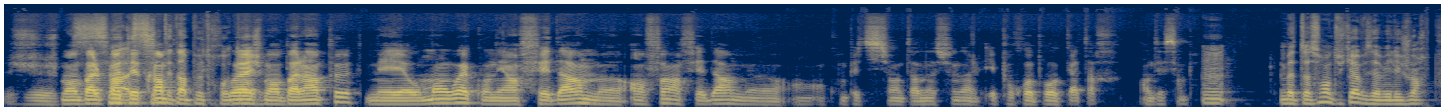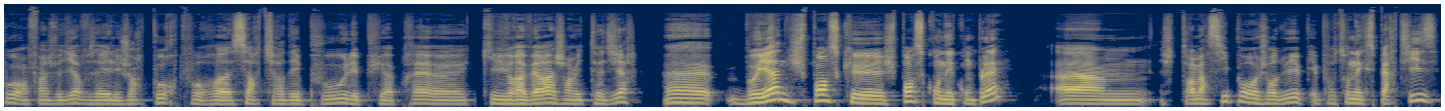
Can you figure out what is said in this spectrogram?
je, je m'emballe peut-être un, un, peu trop. Ouais, je m'emballe un peu, mais au moins ouais qu'on ait un fait d'armes, enfin un fait d'armes en compétition internationale et pourquoi pas au Qatar en décembre. Mmh. Bah, de toute façon, en tout cas, vous avez les joueurs pour. Enfin, je veux dire, vous avez les joueurs pour pour sortir des poules et puis après, qui vivra verra, j'ai envie de te dire. Boyan, je pense que je pense qu'on est complet je te remercie pour aujourd'hui et pour ton expertise.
